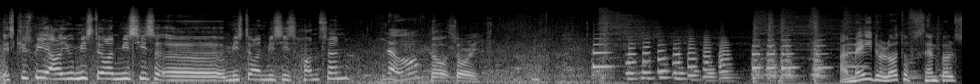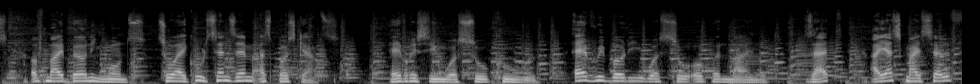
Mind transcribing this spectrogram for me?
Excuse me, are you Mr. and Mrs. Uh, Mr. and Mrs. Hansen? No. No, sorry. I made a lot of samples of my burning wounds so I could send them as postcards. Everything was so cool. Everybody was so open minded that I asked myself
